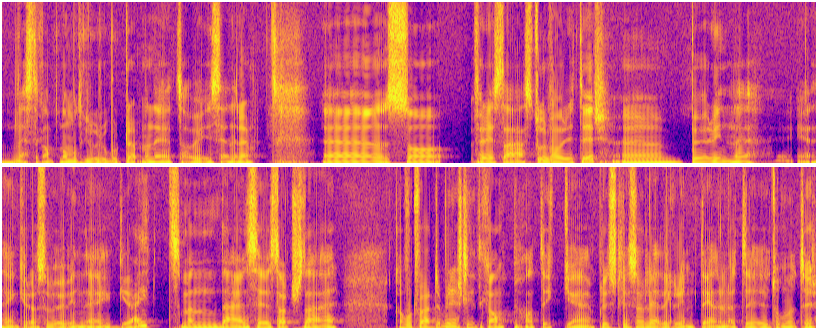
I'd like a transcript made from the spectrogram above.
neste kamp nå mot Grorud borte, men det tar vi senere. Eh, Så Fredrikstad er store favoritter. eh, Bør vinne Jeg tenker også bør vinne greit, men det er jo en seriestart, så det er kan fort være at det blir en slitekamp. At ikke plutselig så leder Glimt 1-0 etter to minutter.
